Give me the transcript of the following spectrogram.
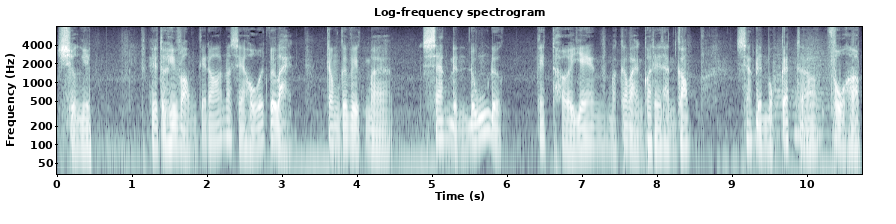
sự nghiệp. Thì tôi hy vọng cái đó nó sẽ hữu ích với bạn trong cái việc mà xác định đúng được cái thời gian mà các bạn có thể thành công xác định một cách uh, phù hợp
